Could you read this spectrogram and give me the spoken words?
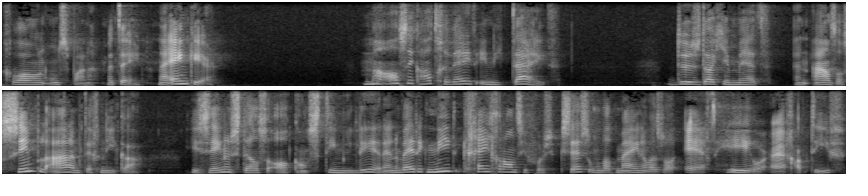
gewoon ontspannen. Meteen. Na één keer. Maar als ik had geweten in die tijd, dus dat je met een aantal simpele ademtechnieken je zenuwstelsel al kan stimuleren. En dan weet ik niet, geen garantie voor succes, omdat mijne was wel echt heel erg actief.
